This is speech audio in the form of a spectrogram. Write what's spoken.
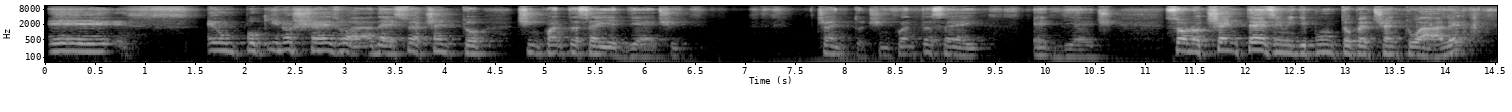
è, è un pochino sceso, adesso è a 156,10. 156 e 10. Sono centesimi di punto percentuale.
